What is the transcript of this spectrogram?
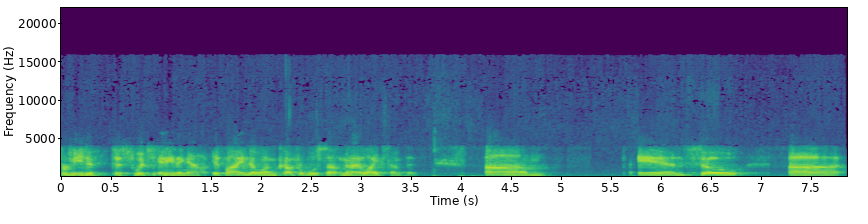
for me to, to switch anything out. If I know I'm comfortable with something and I like something. Um, and so uh,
